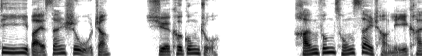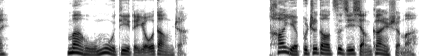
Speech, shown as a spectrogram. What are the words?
第一百三十五章雪珂公主。韩风从赛场离开，漫无目的的游荡着。他也不知道自己想干什么，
